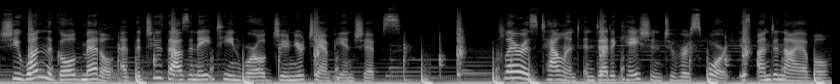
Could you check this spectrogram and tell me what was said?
She won the gold medal at the 2018 World Junior Championships. Clara's talent and dedication to her sport is undeniable.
